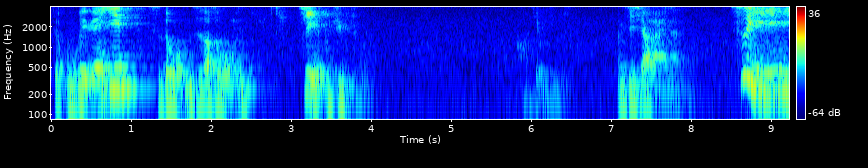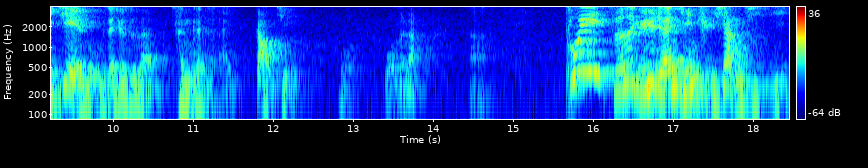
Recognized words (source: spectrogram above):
这五个原因，使得我们知道说我们戒不具足，啊，戒不具足。那么接下来呢？是以戒如，这就是呢，诚恳的来告诫我我们了，啊，推直于人，引取向己，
